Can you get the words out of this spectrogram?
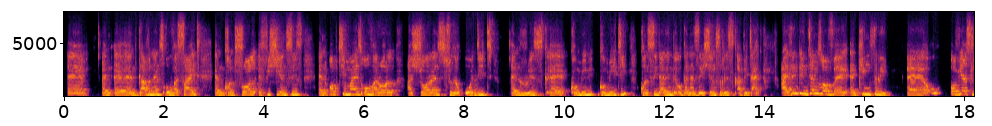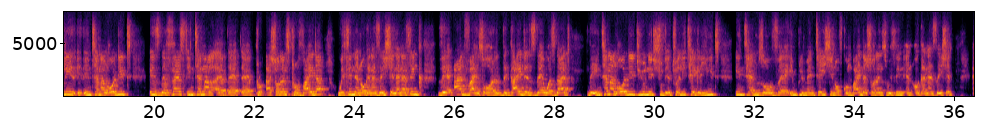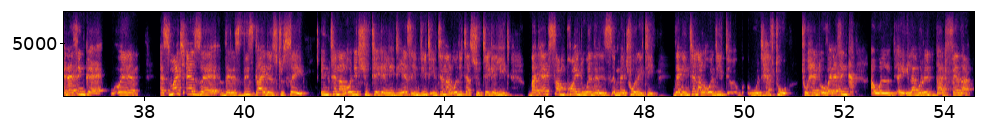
uh, and, and, governance oversight and control efficiencies and optimize overall assurance to the audit and risk uh, committee considering the organization's risk appetite. I think in terms of uh, King 3, uh, obviously internal audit is the first internal uh, uh, uh, assurance provider within an organization. And I think the advice or the guidance there was that the internal audit unit should actually take a lead in terms of uh, implementation of combined assurance within an organization. And I think uh, uh, as much as there is this guidance to say internal audit should take a lead, yes, indeed, internal auditors should take a lead. But at some point where there is maturity, then internal audit would have to, to hand over. And I think I will uh, elaborate that further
